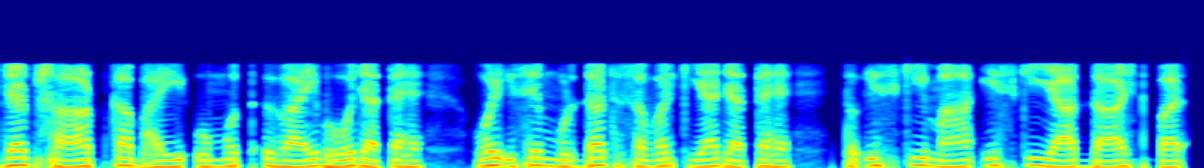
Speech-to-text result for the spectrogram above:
जब सार्प का भाई उमुत गायब हो जाता है और इसे मुर्दा तस्वर किया जाता है तो इसकी माँ इसकी याददाश्त पर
